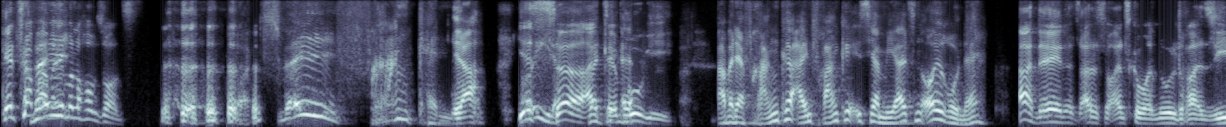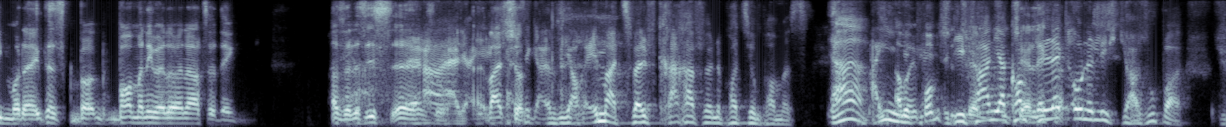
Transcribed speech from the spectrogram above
Ketchup aber Zwölf- immer noch umsonst. Zwölf Franken. Ja, yes, Ui, sir, I da- can äh, boogie. Aber der Franke, ein Franke ist ja mehr als ein Euro, ne? Ah, nee, das ist alles so 1,037 oder das bra- braucht man nicht mehr drüber nachzudenken. Also, das ist, äh, so, ja, weißt schon. scheißegal, Wie auch immer, zwölf Kracher für eine Portion Pommes. Ja, Meine aber sind die fahren ja komplett ohne Licht. Ja, super.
